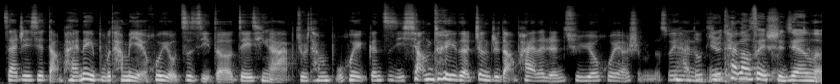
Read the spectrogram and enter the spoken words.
在这些党派内部，他们也会有自己的 dating app，就是他们不会跟自己相对的政治党派的人去约会啊什么的，所以还都因为太浪费时间了，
